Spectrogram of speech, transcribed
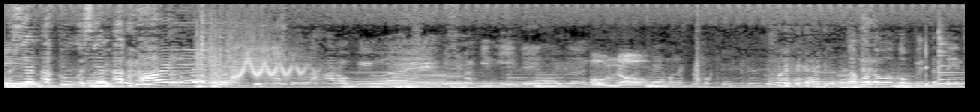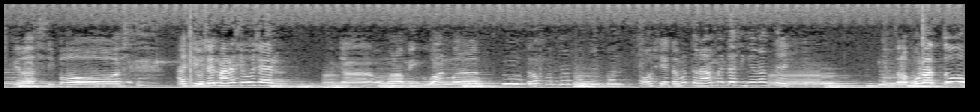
kesian aku, kesian aku. aku ulah ngaropi wae bisa makin hidung ya. namun awal kopi itu terinspirasi bos Ah si Usen mana si Usen? ya malam mingguan meren Uh, telepon telepon telepon. Oh si eta mah teu rame dah singana teh. telepon atuh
